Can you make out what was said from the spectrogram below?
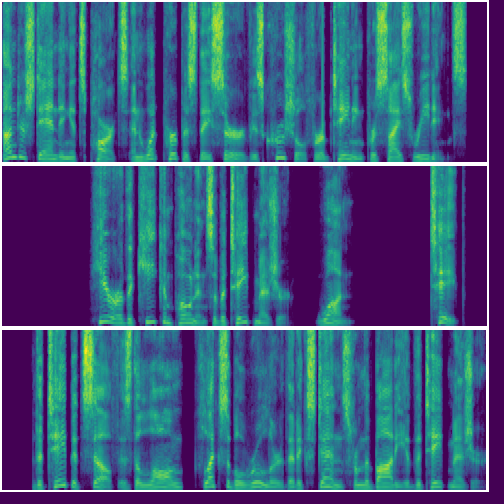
Understanding its parts and what purpose they serve is crucial for obtaining precise readings. Here are the key components of a tape measure. 1. Tape. The tape itself is the long, flexible ruler that extends from the body of the tape measure.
